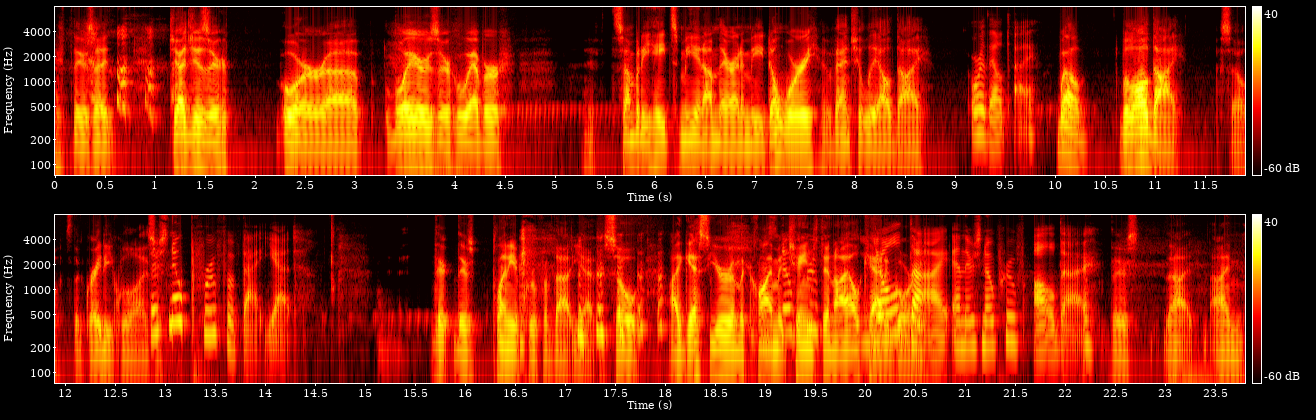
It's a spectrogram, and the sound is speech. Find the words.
if there's a judges or or uh, lawyers or whoever, if somebody hates me and I'm their enemy, don't worry. Eventually, I'll die. Or they'll die. Well, we'll all die. So it's the great equalizer. There's no proof of that yet. There, there's plenty of proof of that yet. So I guess you're in the climate no change denial category. You'll die, and there's no proof I'll die. There's, uh, I'm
